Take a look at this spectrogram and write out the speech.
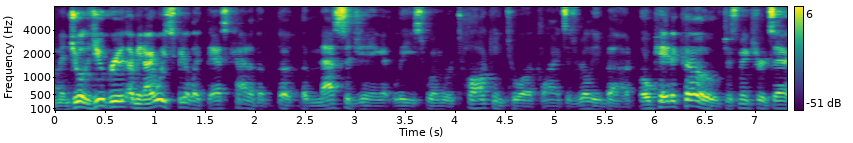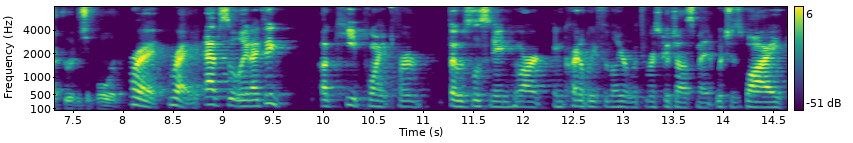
I mean, Julie, do you agree? With, I mean, I always feel like that's kind of the, the, the messaging, at least when we're talking to our clients, is really about okay to code, just make sure it's accurate and supported. Right, right, absolutely. And I think a key point for those listening who aren't incredibly familiar with risk adjustment, which is why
